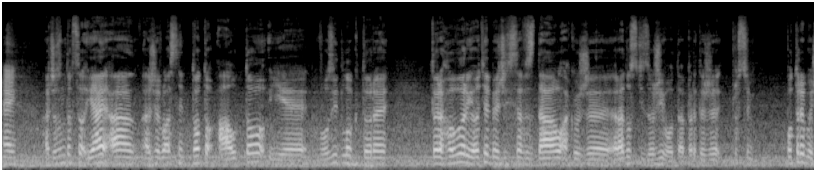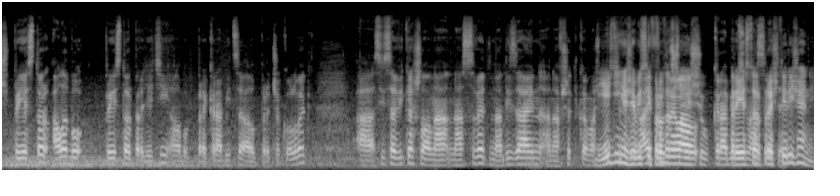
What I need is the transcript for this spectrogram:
Hej. A čo som to chcel, ja, a, a že vlastne toto auto je vozidlo, ktoré, ktoré hovorí o tebe, že si sa vzdal akože radosti zo života, pretože proste potrebuješ priestor, alebo priestor pre deti, alebo pre krabice, alebo pre čokoľvek a si sa vykašľal na, na svet, na dizajn a na všetko. Máš Jedine, že by si potreboval priestor pre svete. 4 ženy.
